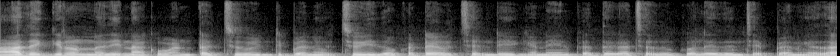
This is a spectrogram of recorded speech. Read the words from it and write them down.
నా దగ్గర ఉన్నది నాకు వంట వచ్చు ఇంటి పని వచ్చు ఇది ఒకటే వచ్చండి. ఇంకా నేను పెద్దగా చదువుకోలేదని చెప్పాను కదా.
